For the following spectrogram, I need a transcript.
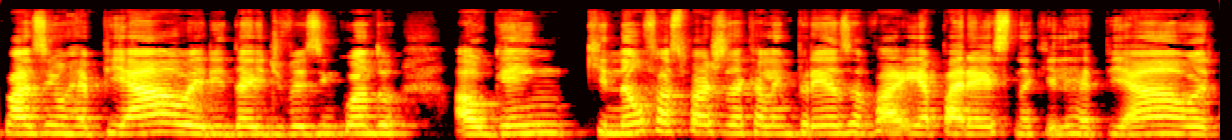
fazem um happy hour e daí de vez em quando alguém que não faz parte daquela empresa vai e aparece naquele happy hour,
